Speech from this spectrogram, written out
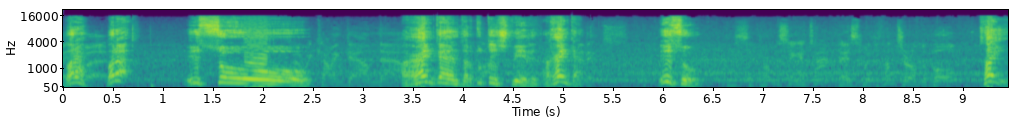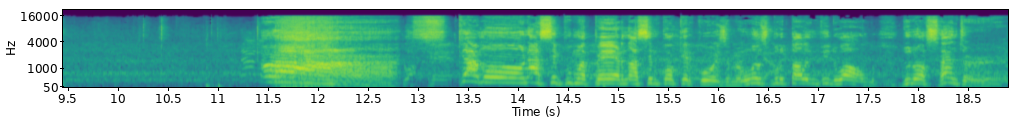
Bora, bora! Isso! Arranca, Enter, tu tens speed. Arranca! Isso! Sai! Ah! Come on! Há sempre uma perna, há sempre qualquer coisa, meu. Um lance brutal individual do nosso Hunter.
